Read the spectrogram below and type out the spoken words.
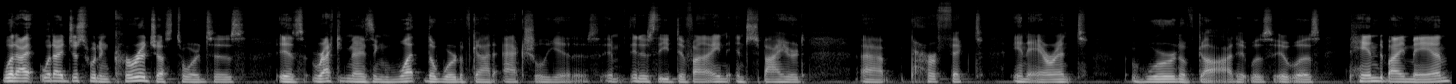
what I what I just would encourage us towards is is recognizing what the Word of God actually is. it, it is the divine, inspired, uh, perfect, inerrant Word of God. It was it was penned by man,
